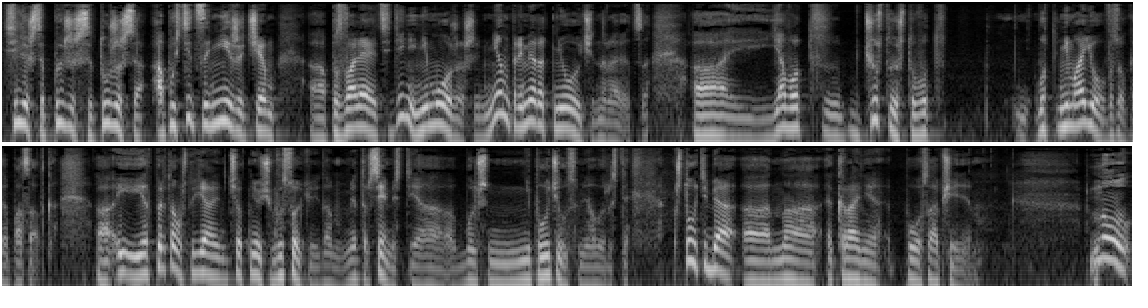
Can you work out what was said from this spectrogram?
силишься, пыжишься, тужишься, опуститься ниже, чем а, позволяет сиденье, не можешь. И мне, например, это не очень нравится. А, я вот чувствую, что вот вот не мое высокая посадка. А, и это при том, что я человек не очень высокий, там, метр семьдесят, я больше не получилось у меня вырасти. Что у тебя а, на экране по сообщениям? Ну,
